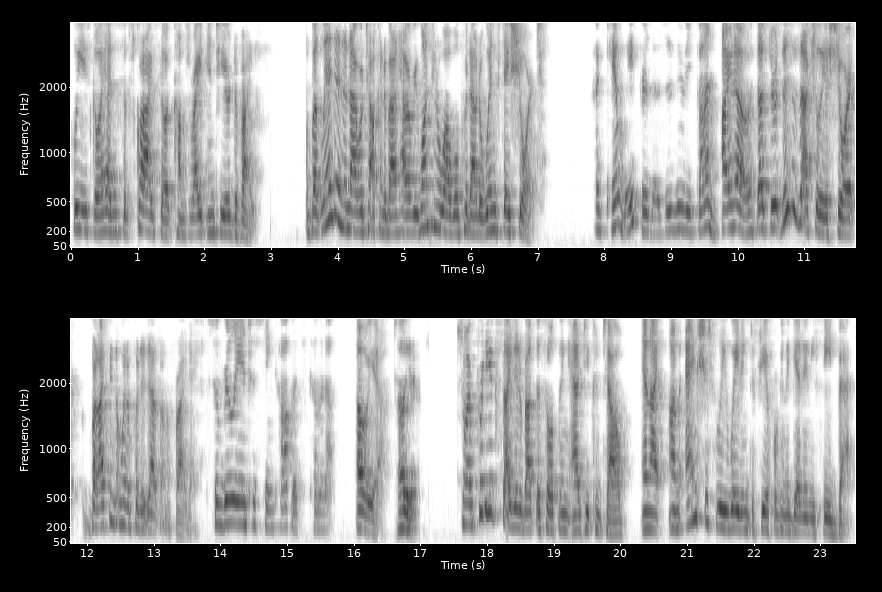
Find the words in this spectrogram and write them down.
Please go ahead and subscribe so it comes right into your device. But Landon and I were talking about how every once in a while we'll put out a Wednesday short. I can't wait for those. It's gonna be fun. I know. That's this is actually a short, but I think I'm gonna put it out on a Friday. Some really interesting topics coming up. Oh yeah. Oh yeah. So I'm pretty excited about this whole thing, as you can tell, and I, I'm anxiously waiting to see if we're gonna get any feedback.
